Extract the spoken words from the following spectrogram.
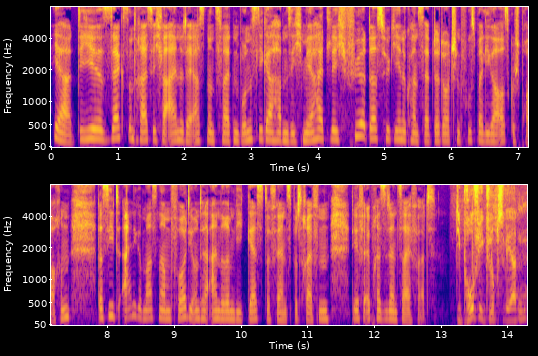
Ja, die 36 Vereine der ersten und zweiten Bundesliga haben sich mehrheitlich für das Hygienekonzept der deutschen Fußballliga ausgesprochen. Das sieht einige Maßnahmen vor, die unter anderem die Gästefans betreffen. DFL-Präsident Seifert. Die Profiklubs werden,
